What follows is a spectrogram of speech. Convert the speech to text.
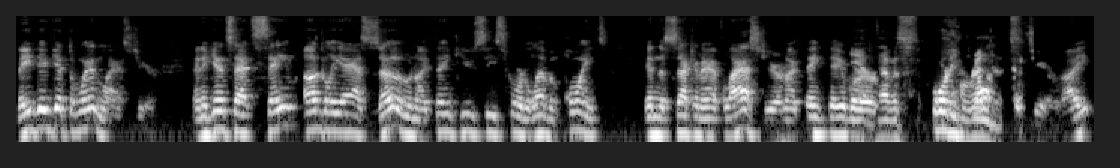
They did get the win last year. And against that same ugly ass zone, I think UC scored 11 points in the second half last year, and I think they were yeah, that was 40 horrendous this year, right?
